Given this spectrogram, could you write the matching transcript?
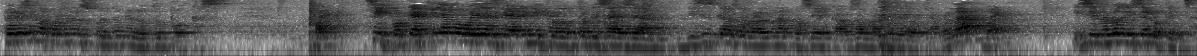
Pero eso mejor se los cuento en el otro podcast. Bueno, sí, porque aquí ya me voy a desviar y mi productor dice, ah, ya, dices que vas a hablar de una cosa y acabas hablando de otra, ¿verdad? Bueno, y si no lo dice, lo piensa,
